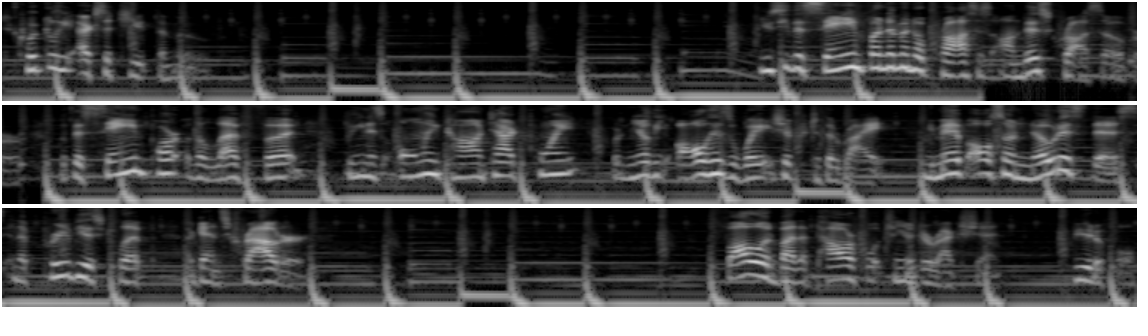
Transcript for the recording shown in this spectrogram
to quickly execute the move. You see the same fundamental process on this crossover, with the same part of the left foot being his only contact point with nearly all his weight shifted to the right. You may have also noticed this in the previous clip against Crowder. Followed by the powerful change of direction. Beautiful.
